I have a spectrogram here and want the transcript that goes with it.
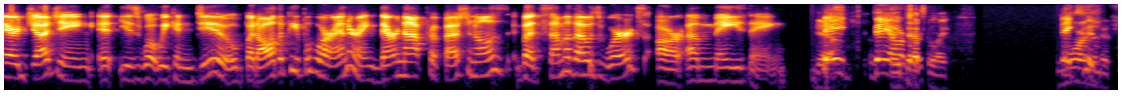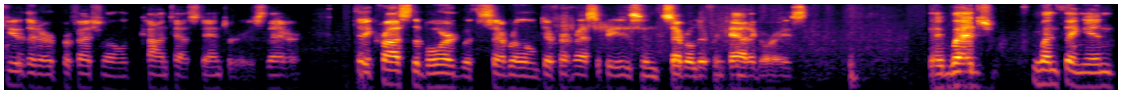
fair judging it is what we can do, but all the people who are entering, they're not professionals, but some of those works are amazing. yeah. They they They are definitely They more could- than a few that are professional contest enterers there. They cross the board with several different recipes in several different categories. They wedge one thing in.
